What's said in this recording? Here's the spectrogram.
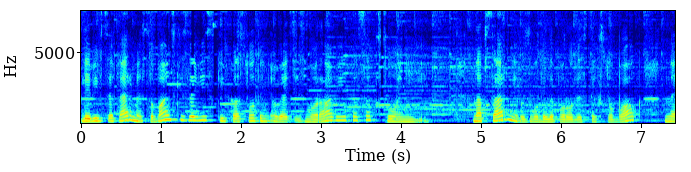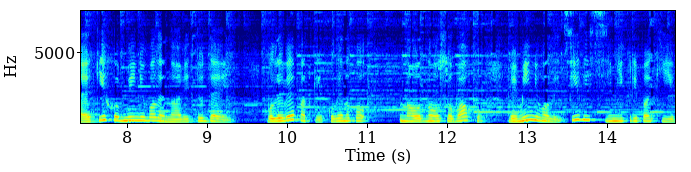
Для вівцеферми Собанський завіз кілька сотень овець із Моравії та Саксонії. На псарні розводили породистих собак, на яких обмінювали навіть людей. Були випадки, коли на одного собаку вимінювали цілі сім'ї кріпаків.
